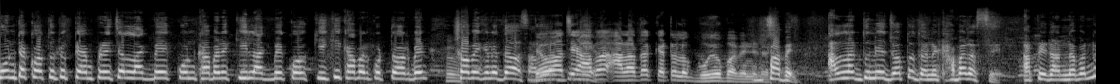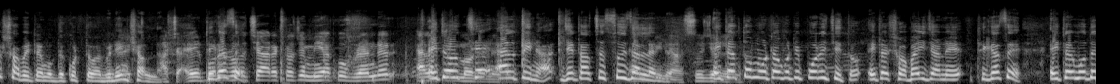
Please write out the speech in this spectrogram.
কোনটা কতটুকু টেম্পারেচার লাগবে কোন খাবারে কি লাগবে কি কি খাবার করতে পারবেন সব এখানে দেওয়া আছে দেওয়া আছে আবার আলাদা ক্যাটালগ বইও পাবেন এটা পাবেন। আল্লাহর দুনিয়া যত ধরনের খাবার আছে আপনি রান্না বান্না সব এটার মধ্যে করতে পারবেন ইনশাল্লাহ আচ্ছা ঠিক আছে? হচ্ছে আরেকটা হচ্ছে মিয়াকো ব্র্যান্ডের এটা হচ্ছে অ্যালপিনা যেটা হচ্ছে সুইজারল্যান্ড এটা তো মোটামুটি পরিচিত এটা সবাই জানে ঠিক আছে? এটার মধ্যে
